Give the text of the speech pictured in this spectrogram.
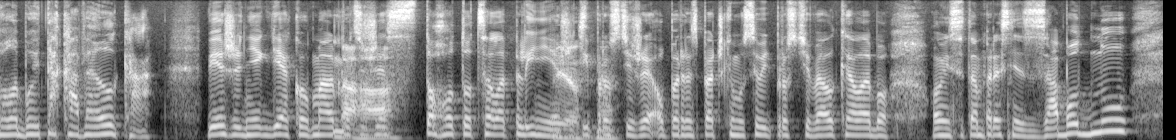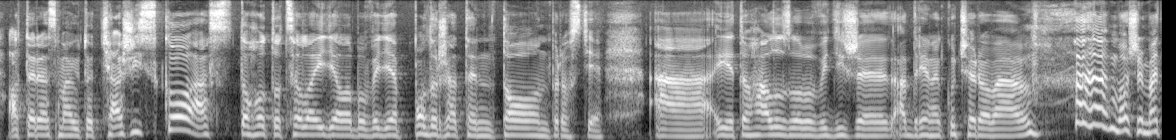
to lebo je taká veľká. Vieš, že niekde ako mal pocit, že z toho to celé plinie, že ty Jasné. proste, že operné spevačky musia byť proste veľké, lebo oni sa tam presne zabodnú a teraz majú to ťažisko a z toho to celé ide, lebo vedia podržať ten tón proste. A je to halus, lebo vidíš, že Adriana Kučerová môže mať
